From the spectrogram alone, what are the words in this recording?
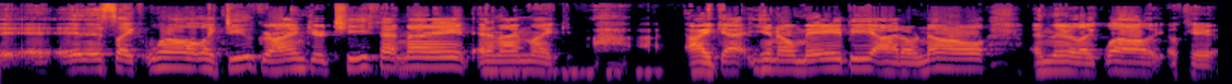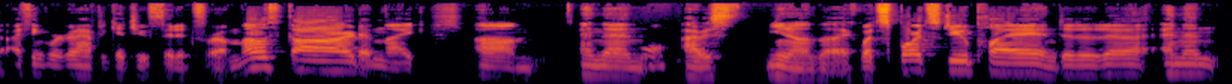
and it's like, well, like, do you grind your teeth at night? And I'm like, I get, you know, maybe I don't know. And they're like, well, okay, I think we're gonna have to get you fitted for a mouth guard, and like, um, and then I was, you know, like, what sports do you play? And da da da. And then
